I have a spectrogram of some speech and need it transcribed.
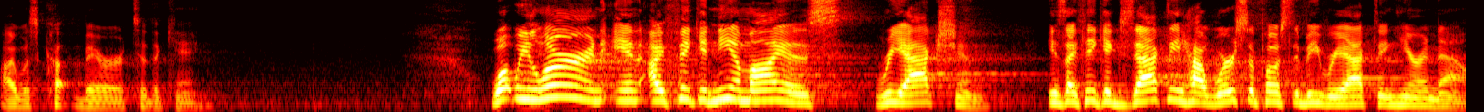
I was cupbearer to the king. What we learn in, I think, in Nehemiah's reaction is, I think, exactly how we're supposed to be reacting here and now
